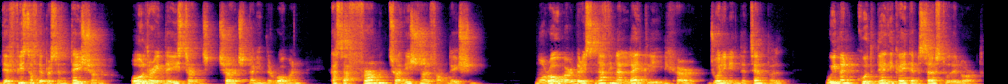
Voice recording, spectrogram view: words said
the feast of the presentation, older in the Eastern Church than in the Roman, has a firm traditional foundation. Moreover, there is nothing unlikely in her dwelling in the temple. Women could dedicate themselves to the Lord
